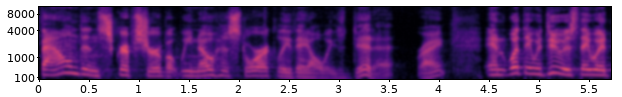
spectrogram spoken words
found in Scripture, but we know historically they always did it, right? And what they would do is they would,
